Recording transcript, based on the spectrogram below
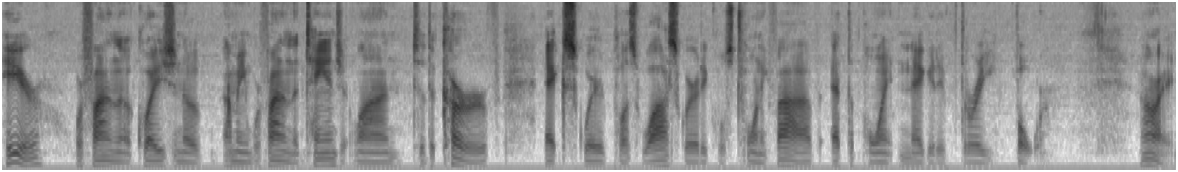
here we're finding the equation of I mean we're finding the tangent line to the curve x squared plus y squared equals 25 at the point negative 3, 4. Alright,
